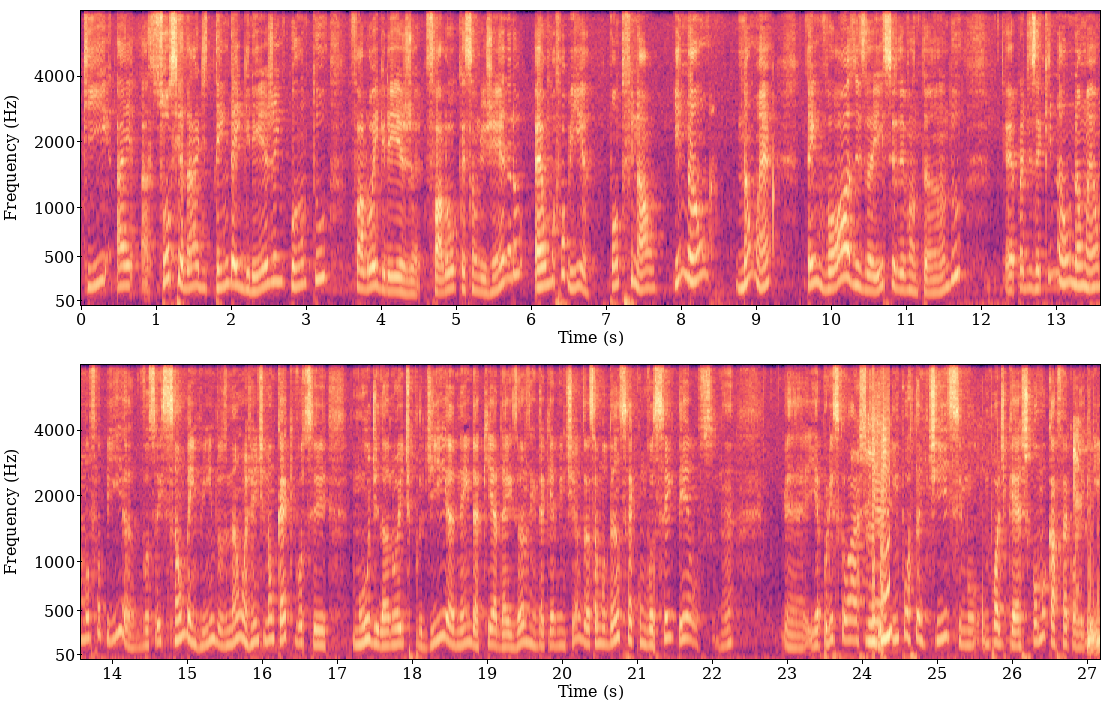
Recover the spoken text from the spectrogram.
que a, a sociedade tem da igreja enquanto falou igreja, falou questão de gênero, é homofobia. Ponto final. E não, não é. Tem vozes aí se levantando é para dizer que não, não é homofobia. Vocês são bem-vindos. Não, a gente não quer que você mude da noite pro dia, nem daqui a 10 anos, nem daqui a 20 anos. Essa mudança é com você e Deus, né? É, e é por isso que eu acho que é Uhum. importantíssimo um podcast como Café com Alecrim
